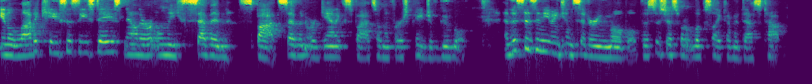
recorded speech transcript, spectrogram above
In a lot of cases these days, now there are only seven spots, seven organic spots on the first page of Google. And this isn't even considering mobile. This is just what it looks like on a desktop.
